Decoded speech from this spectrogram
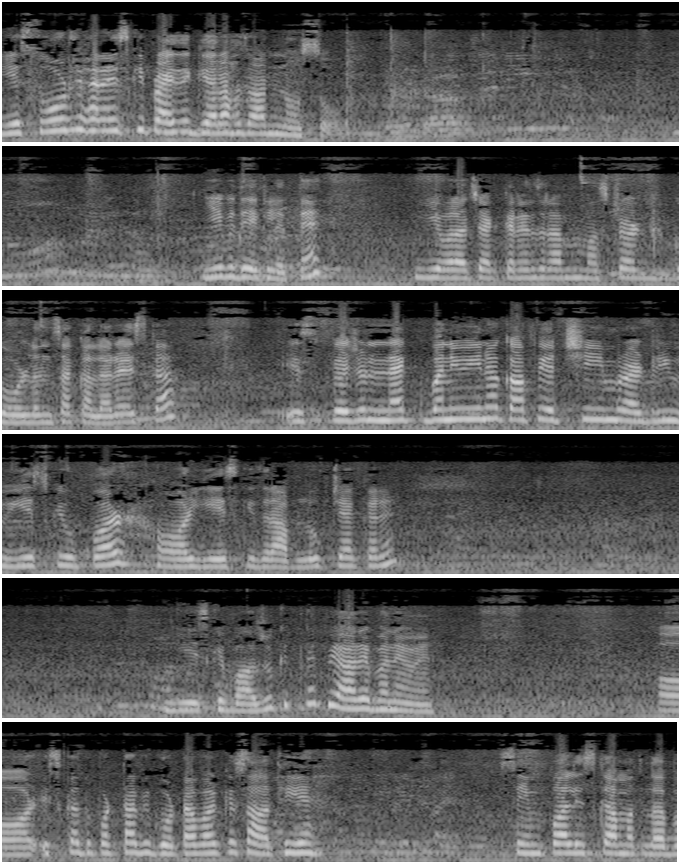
ये सूट जो है ना, इसकी प्राइस है ग्यारह हज़ार नौ सौ। ये भी देख लेते हैं। ये वाला चेक करें, ज़रा मस्टर्ड गोल्डन सा कलर है इसका। इस पे जो नेक बनी हुई है ना, काफ़ी अच्छी एम्ब्रॉयडरी हुई है इसके ऊपर, और ये इसकी ज़रा आप लुक चेक करें। ये इसके बाजू कितने प्यारे बने हुए हैं। और इसका दुपट्टा भी गोटा वर्क के साथ ही है। सिंपल इसका मतलब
